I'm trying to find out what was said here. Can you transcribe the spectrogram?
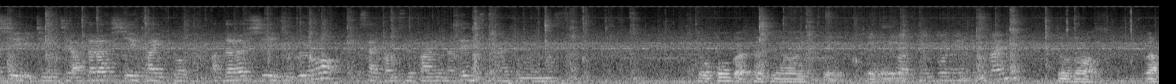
新しい一日新しいファイト新しい自分を埼玉スーパーアリーナで見せたいと思います。今日今回対戦相手、え But people need to find ー、テオドラスあ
